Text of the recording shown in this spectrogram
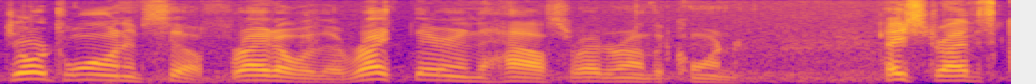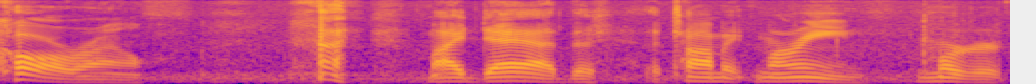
George Wallen himself, right over there, right there in the house, right around the corner. I used to drive his car around. My dad, the atomic marine, murdered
